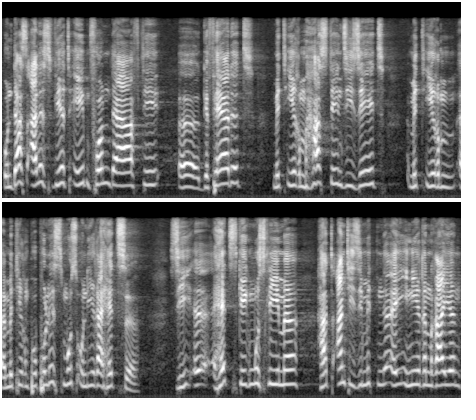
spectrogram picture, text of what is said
Und das alles wird eben von der AfD äh, gefährdet mit ihrem Hass, den sie seht, mit ihrem, äh, mit ihrem Populismus und ihrer Hetze. Sie äh, hetzt gegen Muslime, hat Antisemiten äh, in ihren Reihen,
